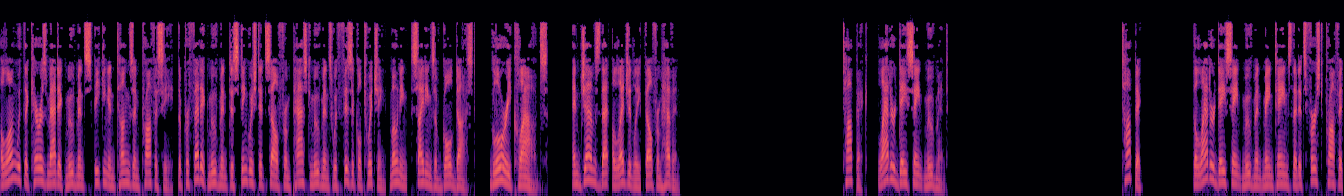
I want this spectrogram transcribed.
Along with the charismatic movements speaking in tongues and prophecy, the prophetic movement distinguished itself from past movements with physical twitching, moaning, sightings of gold dust, glory clouds, and gems that allegedly fell from heaven. Latter-day Saint movement the Latter-day Saint movement maintains that its first prophet,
